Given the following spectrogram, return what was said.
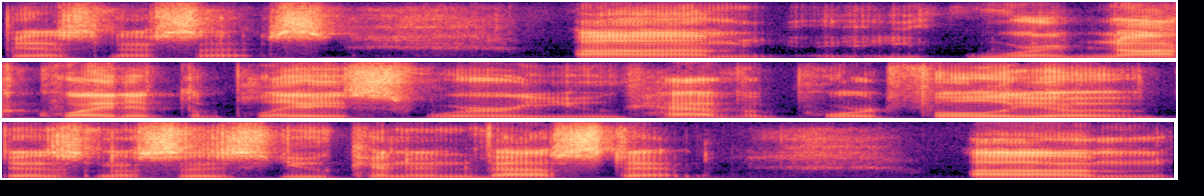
businesses. Um, we're not quite at the place where you have a portfolio of businesses you can invest in. Um,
